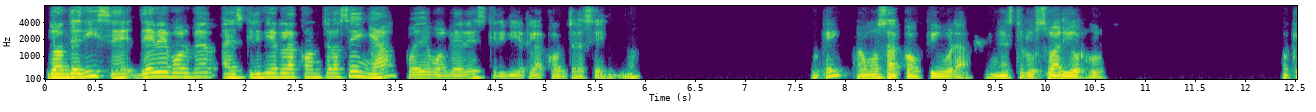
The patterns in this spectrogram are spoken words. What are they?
Donde dice debe volver a escribir la contraseña, puede volver a escribir la contraseña, ¿no? ¿Ok? Vamos a configurar nuestro usuario root. ¿Ok?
